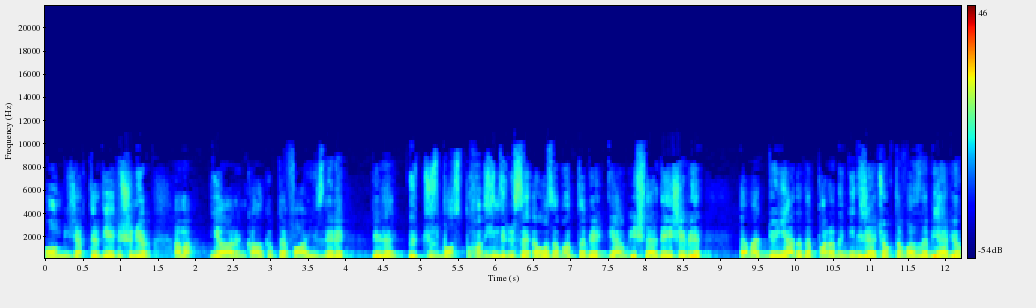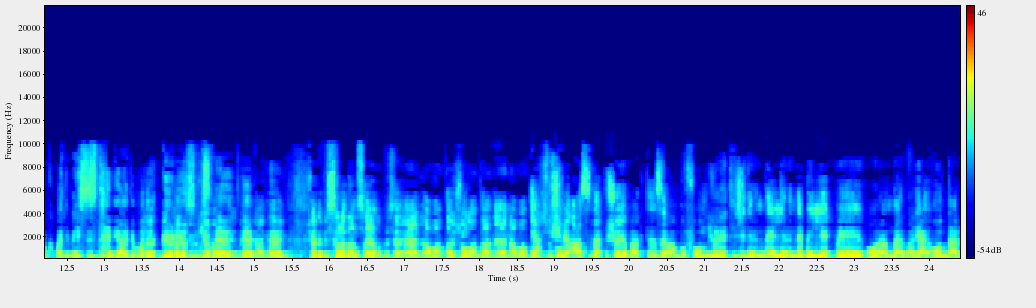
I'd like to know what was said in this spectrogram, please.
olmayacaktır diye düşünüyorum. Ama yarın kalkıp da faizleri bir de 300 bas puan indirirse e, o zaman tabii yani işler değişebilir. Ama dünyada da paranın gideceği çok da fazla bir yer yok Ali Bey siz de yani bunu Evet, görüyorsunuz. ülke var evet, değil mi? evet, yani evet. Şöyle bir sıradan sayalım mesela en avantajlı olandan en avantajsız şimdi olandan. aslında şöyle baktığın zaman bu fon yöneticilerinin ellerinde belli e, oranlar var. Yani onlar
